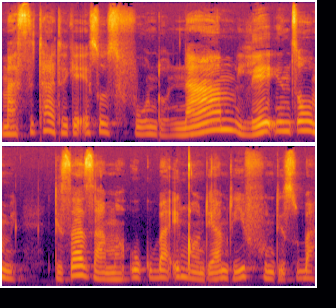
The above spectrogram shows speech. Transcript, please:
Masithathe ke eso sifundo nam le intsomi ndisazama ukuba ingqondo yam ndiyifundise uba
